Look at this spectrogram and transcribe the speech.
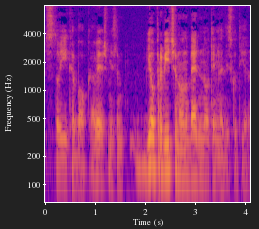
stoji kaj bok. Veš, mislim, je upravičeno, noben o tem ne diskutira.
